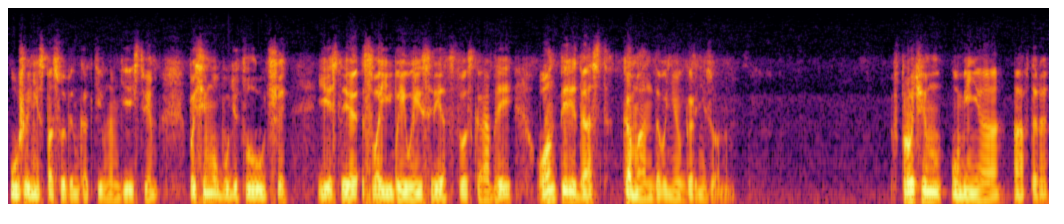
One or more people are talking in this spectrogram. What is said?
уже не способен к активным действиям, посему будет лучше, если свои боевые средства с кораблей он передаст командованию гарнизоном. Впрочем, у меня, автора,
